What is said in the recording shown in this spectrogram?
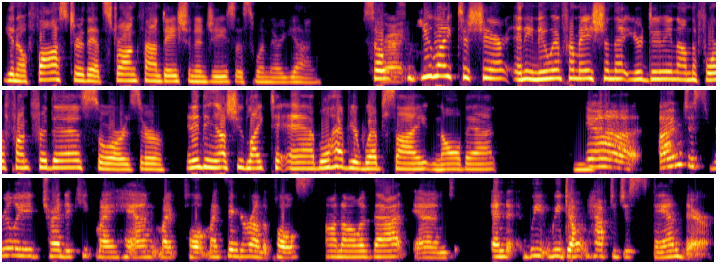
you know, foster that strong foundation in Jesus when they're young. So right. would you like to share any new information that you're doing on the forefront for this? Or is there anything else you'd like to add? We'll have your website and all that. Mm-hmm. Yeah, I'm just really trying to keep my hand, my pul- my finger on the pulse on all of that, and and we we don't have to just stand there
